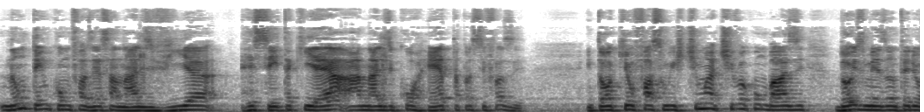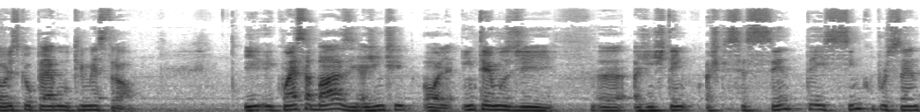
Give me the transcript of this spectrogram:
não tenho como fazer essa análise via receita, que é a análise correta para se fazer. Então aqui eu faço uma estimativa com base dois meses anteriores que eu pego o trimestral. E, e com essa base a gente, olha, em termos de uh, a gente tem acho que 65%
